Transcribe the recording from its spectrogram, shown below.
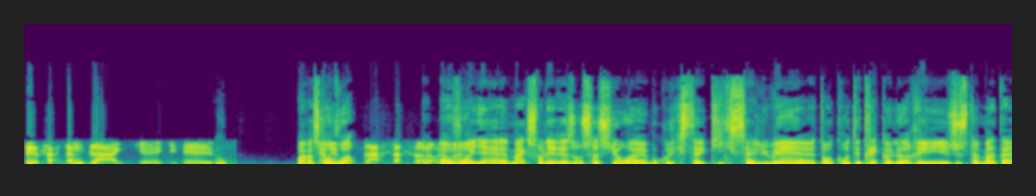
dire certaines blagues qui étaient Ouais, parce qu'on voit. ça. là, On voyait, euh, Max, sur les réseaux sociaux, euh, beaucoup qui, sa- qui saluaient euh, ton côté très coloré, justement, ta,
